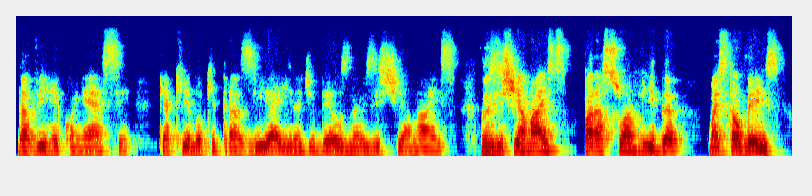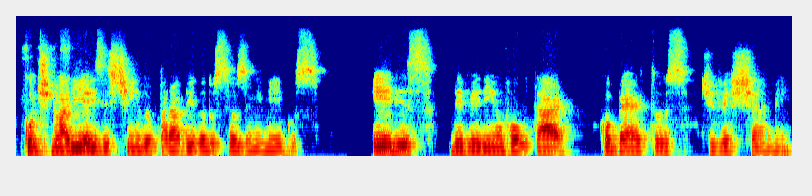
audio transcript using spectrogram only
Davi reconhece que aquilo que trazia a ira de Deus não existia mais. Não existia mais para a sua vida, mas talvez continuaria existindo para a vida dos seus inimigos. Eles deveriam voltar cobertos de vexame.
